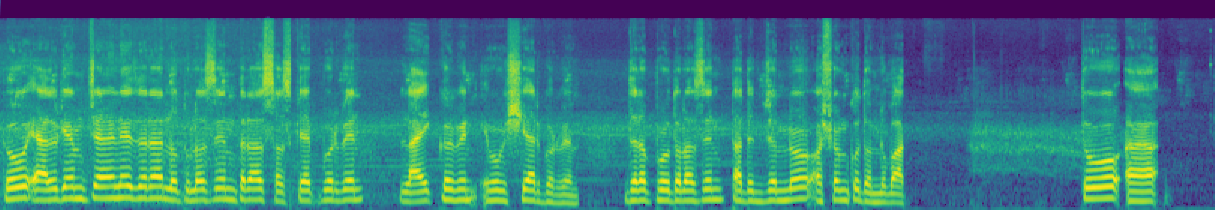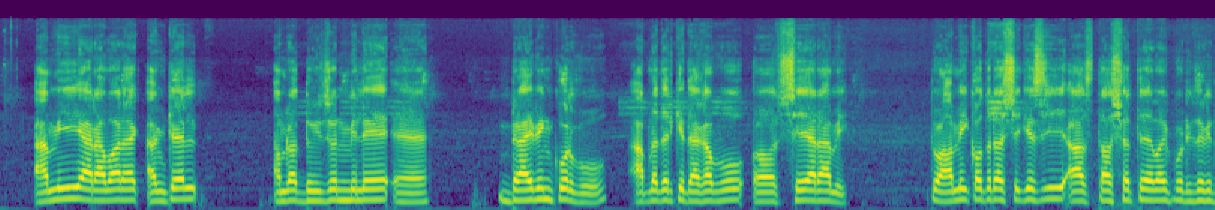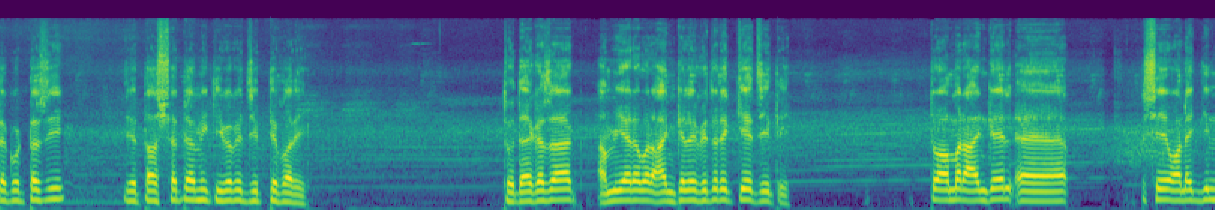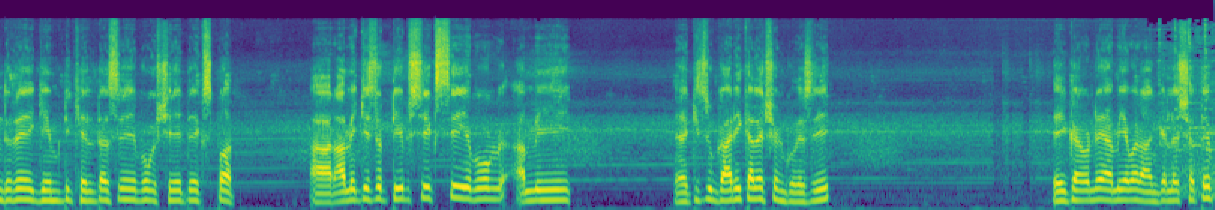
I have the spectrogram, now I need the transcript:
তো অ্যালগেম চ্যানেলে যারা নতুন আছেন, তারা সাবস্ক্রাইব করবেন। লাইক করবেন এবং শেয়ার করবেন। যারা পুরাতন আছেন, তাদের জন্য অসংখ্য ধন্যবাদ। তো আমি আর আমার এক আঙ্কেল আমরা দুইজন মিলে ড্রাইভিং করব। আপনাদেরকে দেখাবো সে আর আমি। তো, আমি কতটা শিখেছি, আজ তার সাথে আমি প্রতিযোগিতা করতেছি, যে তার সাথে আমি কীভাবে জিততে পারি। তো, দেখা যাক, আমি আর আমার আঙ্কেলের ভিতরে কে জিতে। তো আমার আঙ্কেল সে অনেক দিন ধরে এই গেমটি খেলতেছে এবং সে এক্সপার্ট আর আমি কিছু টিপস শিখছি এবং আমি আহ, কিছু গাড়ি কালেকশন করেছি। এই কারণে আমি আমার আঙ্কেলের সাথে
